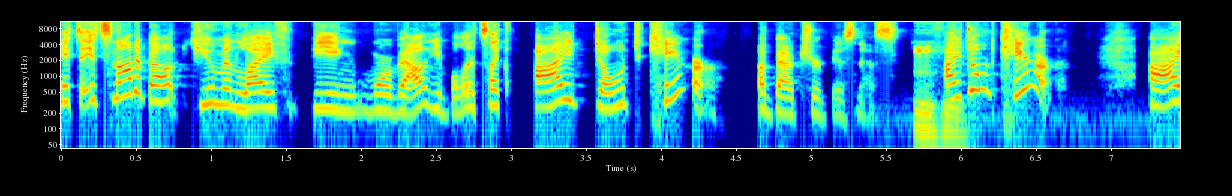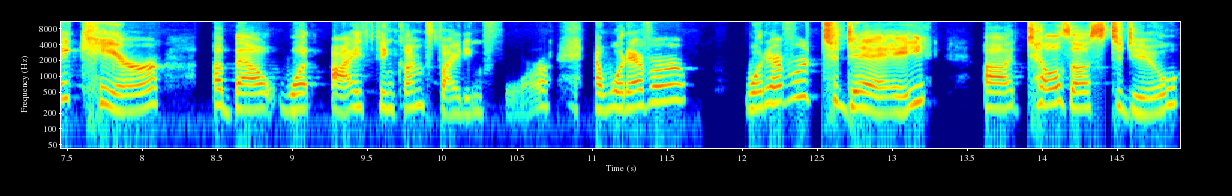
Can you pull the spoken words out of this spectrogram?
It's it's not about human life being more valuable. It's like i don't care about your business. Mm-hmm. i don't care. I care about what I think I'm fighting for, and whatever whatever today uh, tells us to do,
